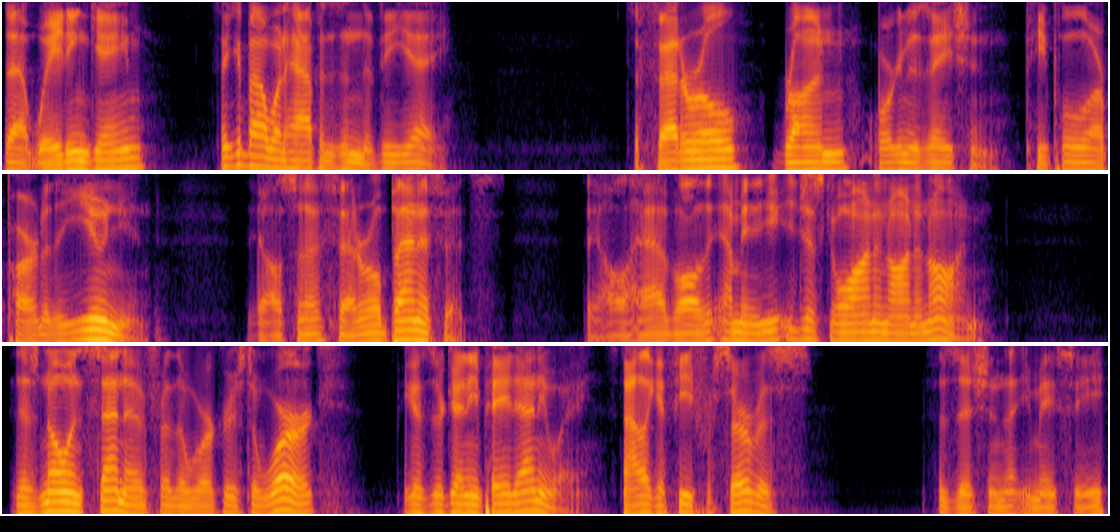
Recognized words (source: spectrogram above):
that waiting game, think about what happens in the VA. It's a federal run organization. People are part of the union. They also have federal benefits. They all have all the, I mean, you just go on and on and on. There's no incentive for the workers to work because they're getting paid anyway. It's not like a fee for service physician that you may see.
